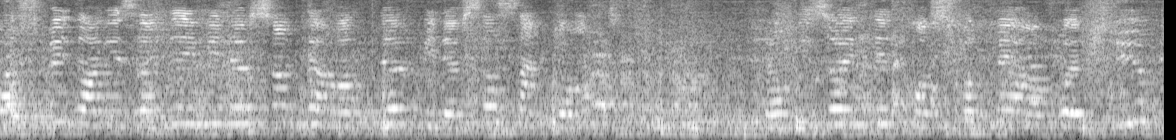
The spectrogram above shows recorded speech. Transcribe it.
construits dans les années 1949-1950. Donc ils ont été transformés en voitures.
